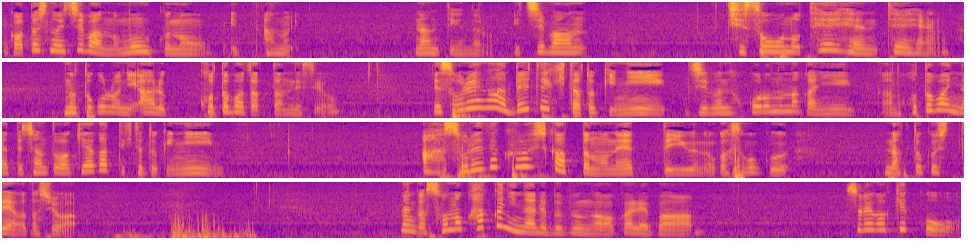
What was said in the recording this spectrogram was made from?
なんか私の一番の文句のあのなんて言うんだろう。一番地層の底辺底辺のところにある言葉だったんですよ。でそれが出てきた時に自分の心の中にあの言葉になってちゃんと湧き上がってきた時にあそれで苦しかったのねっていうのがすごく納得して私は。なんかその核になる部分が分かればそれが結構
